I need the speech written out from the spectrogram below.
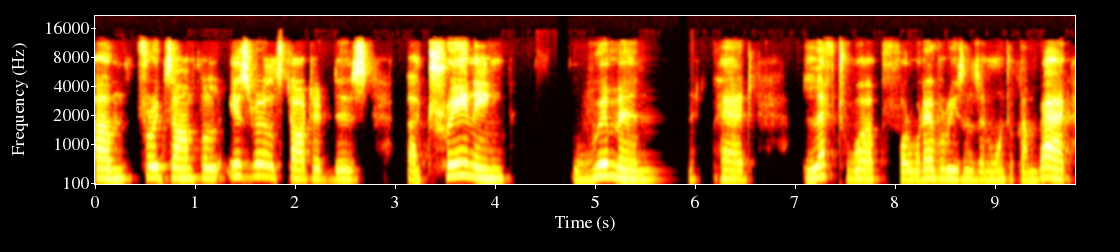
um, for example, Israel started this uh, training women had left work for whatever reasons and want to come back,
